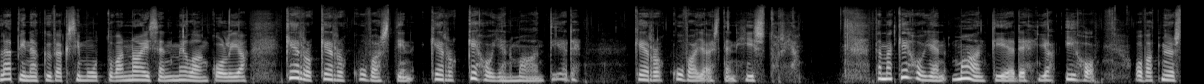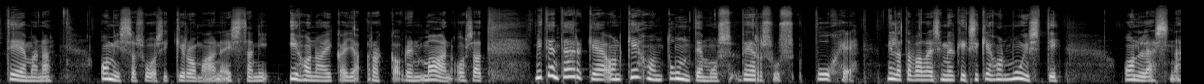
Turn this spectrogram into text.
läpinäkyväksi muuttuvan naisen melankolia. Kerro, kerro kuvastin, kerro kehojen maantiede – kerro kuvajaisten historia. Tämä kehojen maantiede ja iho ovat myös teemana omissa suosikkiromaaneissani Ihon aika ja rakkauden maan osat. Miten tärkeää on kehon tuntemus versus puhe? Millä tavalla esimerkiksi kehon muisti on läsnä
